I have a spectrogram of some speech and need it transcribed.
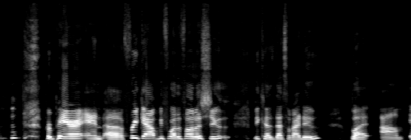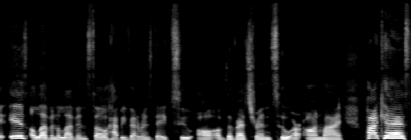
prepare, and uh, freak out before the photo shoot because that's what I do. But um, it is 11 11. So happy Veterans Day to all of the veterans who are on my podcast,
